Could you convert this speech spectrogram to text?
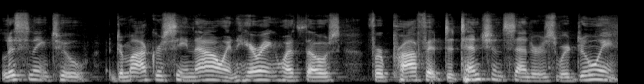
listening to Democracy Now! and hearing what those for profit detention centers were doing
